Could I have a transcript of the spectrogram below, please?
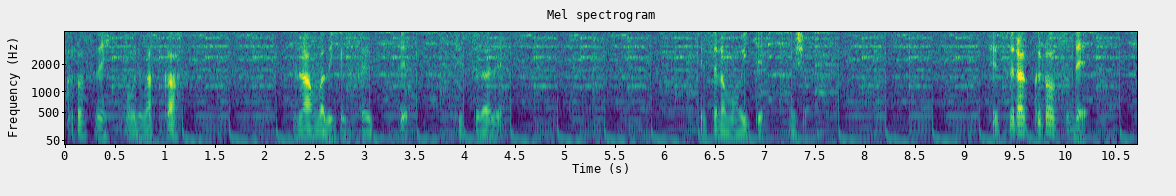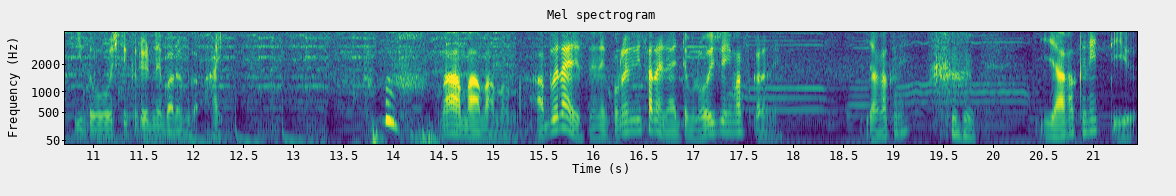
クロスで引きこもりますか。ランバで逆サイ釣って、テスラで、テスラも置いて、よいしょ。テスラクロスで移動してくれるね、バルーンが。はい。まあまあまあまあまあ。危ないですね。これにさらに相手もロイジャいますからね。やばくね？やばくねっていう。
